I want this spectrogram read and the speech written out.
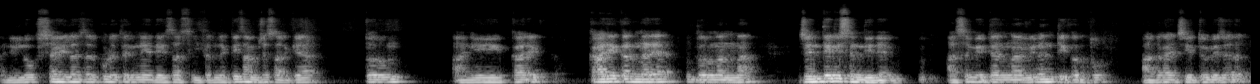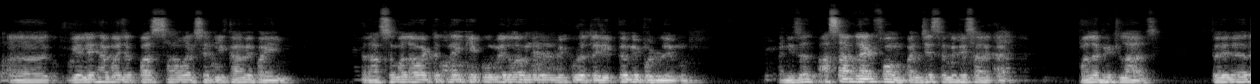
आणि लोकशाहीला जर कुठेतरी न्याय द्यायचा असेल तर नक्कीच आमच्यासारख्या तरुण आणि कार्य कार्य करणाऱ्या तरुणांना जनतेने संधी द्यावी. असं मी त्यांना विनंती करतो. आग्राची तुम्ही जर गेले गेल्या ह्या माझ्या पाच सहा वर्षातली कामे पाहिली. तर असं मला वाटत नाही की एक उमेदवार म्हणून मी कुठेतरी कमी पडलोय म्हणून. आणि जर असा प्लॅटफॉर्म पंचायत समितीसारखा मला भेटला आज तर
